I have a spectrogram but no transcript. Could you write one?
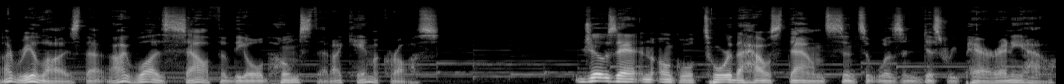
I realized that I was south of the old homestead I came across. Joe's aunt and uncle tore the house down since it was in disrepair, anyhow,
